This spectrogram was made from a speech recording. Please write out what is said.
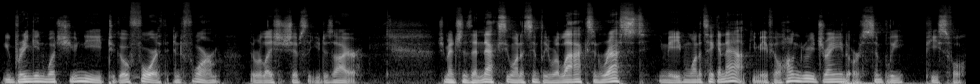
you bring in what you need to go forth and form the relationships that you desire. She mentions that next you want to simply relax and rest. You may even want to take a nap. You may feel hungry, drained, or simply peaceful.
